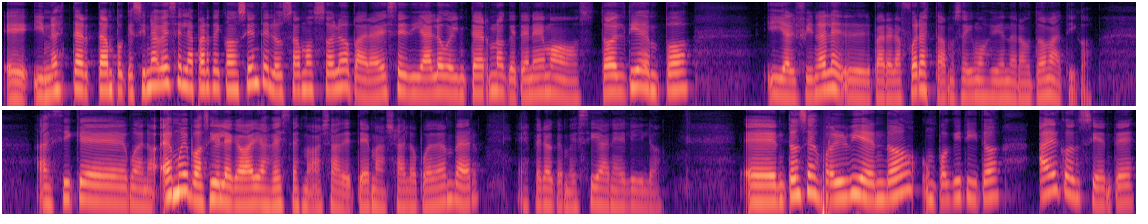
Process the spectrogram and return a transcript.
Eh, y no estar tan, porque si una vez en la parte consciente lo usamos solo para ese diálogo interno que tenemos todo el tiempo y al final eh, para el afuera estamos, seguimos viviendo en automático. Así que bueno, es muy posible que varias veces me vaya de tema, ya lo pueden ver, espero que me sigan el hilo. Eh, entonces volviendo un poquitito al consciente,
